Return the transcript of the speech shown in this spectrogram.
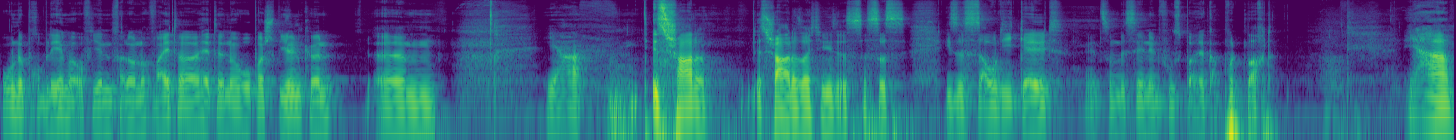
ohne Probleme auf jeden Fall auch noch weiter hätte in Europa spielen können. Ähm, ja, ist schade. Ist schade, sag ich dir, wie es ist, dass das, dieses Saudi-Geld jetzt so ein bisschen den Fußball kaputt macht. Ja,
